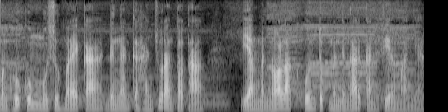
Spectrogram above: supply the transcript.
menghukum musuh mereka dengan kehancuran total yang menolak untuk mendengarkan firman-Nya.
